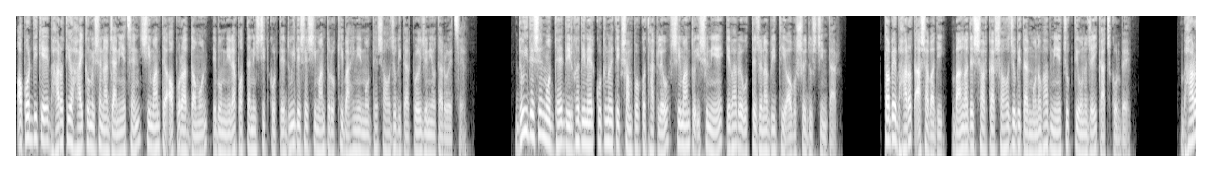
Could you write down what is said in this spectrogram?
অপরদিকে ভারতীয় হাইকমিশনার জানিয়েছেন, সীমান্তে অপরাধ দমন এবং নিরাপত্তা নিশ্চিত করতে দুই দেশের সীমান্তরক্ষী বাহিনীর মধ্যে সহযোগিতার প্রয়োজনীয়তা রয়েছে। দুই দেশের মধ্যে দীর্ঘদিনের কূটনৈতিক সম্পর্ক থাকলেও সীমান্ত ইস্যু নিয়ে এভাবে উত্তেজনা বৃদ্ধি অবশ্যই দুশ্চিন্তার। তবে ভারত আশাবাদী, বাংলাদেশ সরকার সহযোগিতার মনোভাব নিয়ে চুক্তি অনুযায়ী কাজ করবে। ভারত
